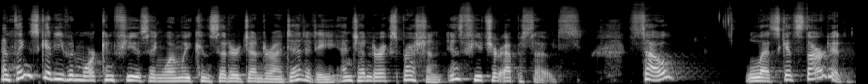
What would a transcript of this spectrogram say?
And things get even more confusing when we consider gender identity and gender expression in future episodes. So, let's get started.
